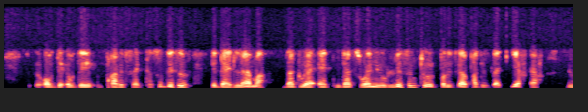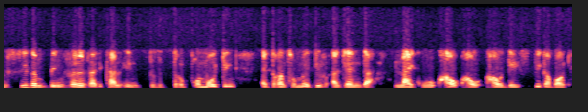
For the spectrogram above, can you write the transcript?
of the of the private sector. So this is the dilemma that we are at. That's when you listen to political parties like EFF, you see them being very radical in promoting a transformative agenda, like how how how they speak about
